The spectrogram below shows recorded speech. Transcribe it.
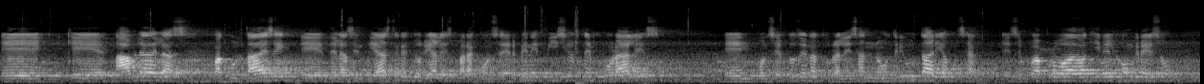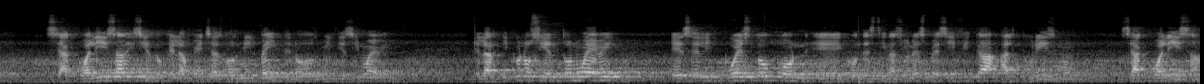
eh, que habla de las facultades eh, de las entidades territoriales para conceder beneficios temporales en conceptos de naturaleza no tributaria, ese fue aprobado aquí en el Congreso, se actualiza diciendo que la fecha es 2020, no 2019. El artículo 109 es el impuesto con, eh, con destinación específica al turismo, se actualiza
